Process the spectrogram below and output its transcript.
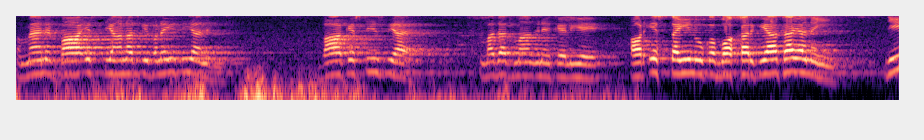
تو میں نے با استعانت کی بنائی تھی یا نہیں؟ با کس چیز کیا ہے؟ مدد مانگنے کے لیے۔ اور اس تعینوں کو بخر کیا تھا یا نہیں؟ جی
